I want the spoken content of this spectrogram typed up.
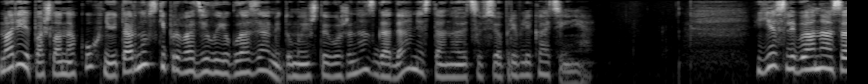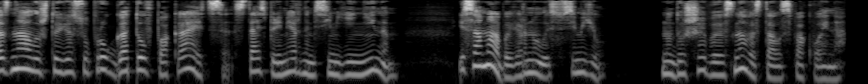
Мария пошла на кухню, и Тарновский проводил ее глазами, думая, что его жена с годами становится все привлекательнее. Если бы она осознала, что ее супруг готов покаяться, стать примерным семьянином, и сама бы вернулась в семью, на душе бы снова стало спокойно.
